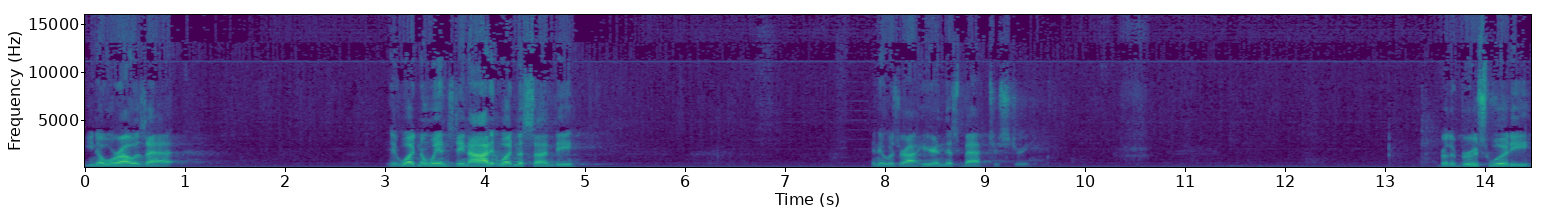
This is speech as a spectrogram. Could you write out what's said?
You know where I was at? It wasn't a Wednesday night, it wasn't a Sunday. And it was right here in this baptistry. Brother Bruce Woody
